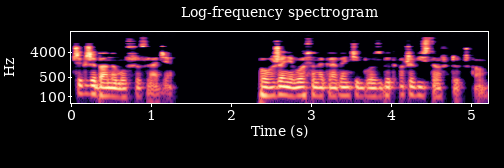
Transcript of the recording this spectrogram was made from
czy grzebano mu w szufladzie. Położenie włosa na krawędzi było zbyt oczywistą sztuczką.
